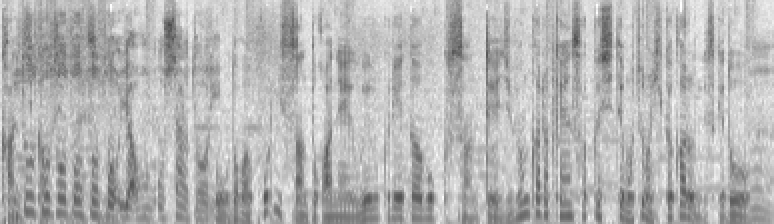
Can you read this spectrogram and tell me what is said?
感じかそうそうもしれないです、ね。そうそうそうそう。いや、おっしゃる通り。そうだからポリスさんとかねウェブクリエイターボックスさんって自分から検索してもちろん引っかかるんですけど、うん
